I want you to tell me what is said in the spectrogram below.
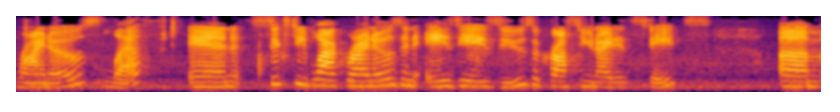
rhinos left and 60 black rhinos in AZA zoos across the United States. Um,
